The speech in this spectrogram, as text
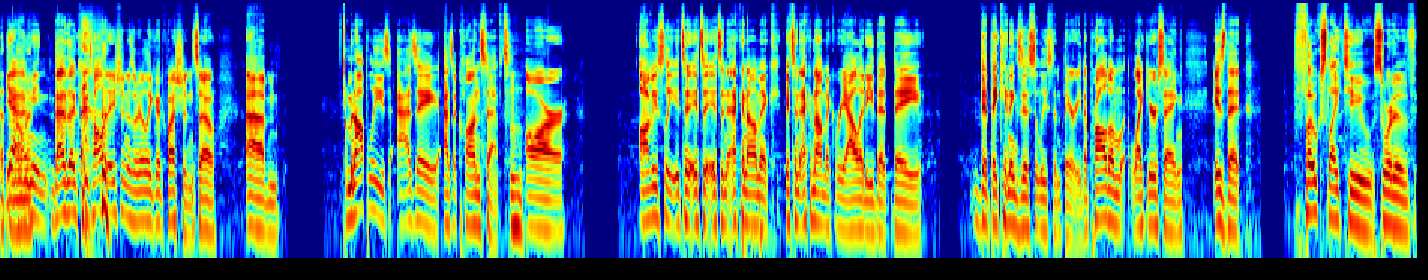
at the yeah. I mean, that, the consolidation is a really good question. So, um, monopolies as a as a concept Mm-hmm. are obviously it's a it's a it's an economic it's an economic reality that they that they can exist at least in theory. The problem, like you're saying, is that folks like to sort of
